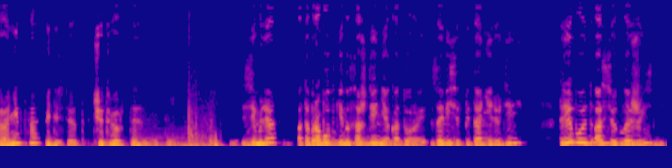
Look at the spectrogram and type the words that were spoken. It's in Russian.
Страница 54. Земля, от обработки и насаждения которой зависит питание людей, требует оседлой жизни.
